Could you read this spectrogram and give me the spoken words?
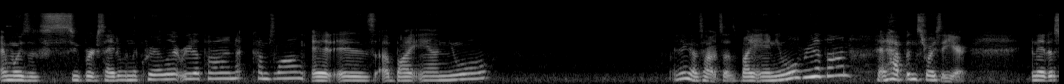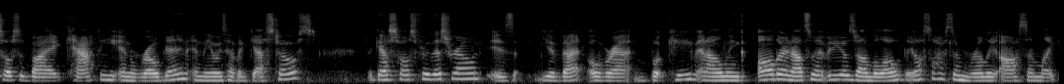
I'm always super excited when the Queer Lit Readathon comes along. It is a biannual, I think that's how it says, biannual readathon? It happens twice a year. And it is hosted by Kathy and Rogan, and they always have a guest host. The guest host for this round is Yvette over at Book Cave, and I'll link all their announcement videos down below. They also have some really awesome like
